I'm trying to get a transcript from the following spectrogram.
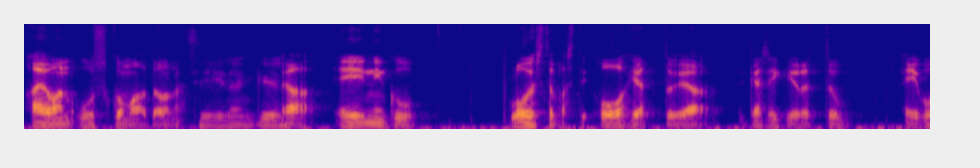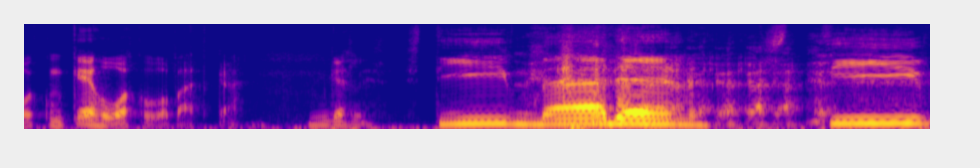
aivan uskomaton. Siinä on kyllä. Ja ei niin kuin loistavasti ohjattu ja käsikirjoittu. Ei voi kuin kehua koko pätkää. Mikä se oli? Steve Madden! Steve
